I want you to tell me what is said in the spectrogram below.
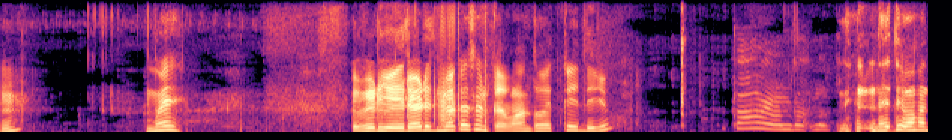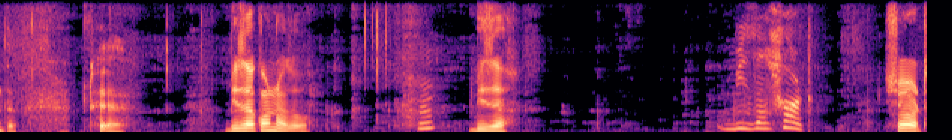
હમ. મેં? વીડિયો રેડી જ મેં કહેશે ને કે વાંધો હોય તો કહી દેજો. નથી. વાંધો? બીજા કોનો જો બીજા? બીજા શોર્ટ શોર્ટ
